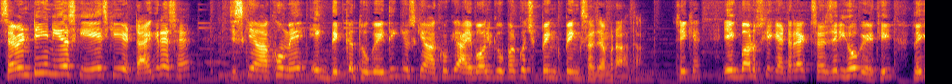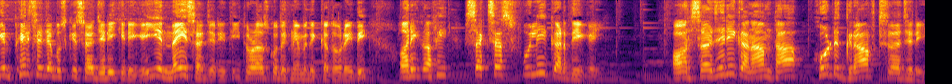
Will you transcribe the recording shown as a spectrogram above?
17 ईयर्स की एज की ये टाइग्रेस है, जिसकी आँखों में एक दिक्कत हो गई थी कि उसकी आँखों के आईबॉल के ऊपर कुछ पिंक पिंक सा जम रहा था। ठीक है? एक बार उसकी कैटरैक्ट सर्जरी हो गई थी, लेकिन फिर से जब उसकी सर्जरी करी गई, ये नई सर्जरी थी, थोड़ा उसको दिखने में दिक्कत हो रही थी, और ये काफ़ी सक्सेसफुली कर दी गई। और सर्जरी का नाम था hood graft surgery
